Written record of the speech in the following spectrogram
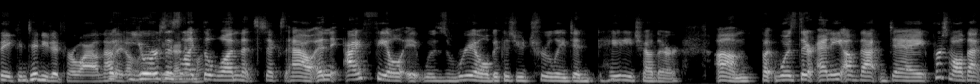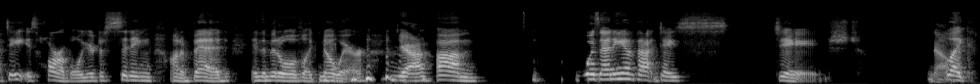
they continued it for a while. Now they don't. yours really is do it like the one that sticks out and i feel it was real because you truly did hate each other um but was there any of that day first of all that date is horrible you're just sitting on a bed in the middle of like nowhere yeah. um was any of that day staged No, like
